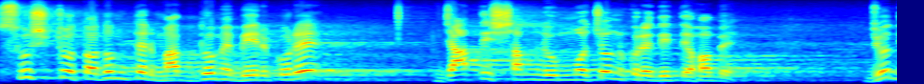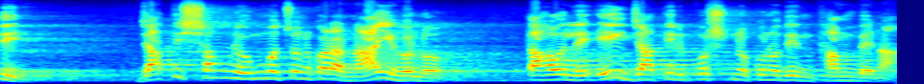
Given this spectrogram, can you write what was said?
সুষ্ঠু তদন্তের মাধ্যমে বের করে জাতির সামনে উন্মোচন করে দিতে হবে। যদি জাতির সামনে উন্মোচন করা নাই হলো, তাহলে এই জাতির প্রশ্ন কোনো দিন থামবে না।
